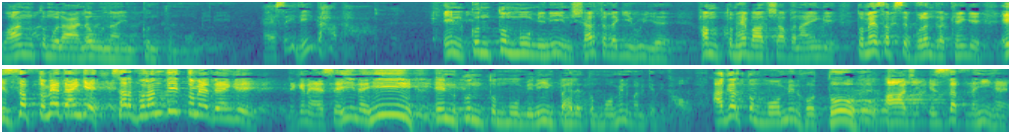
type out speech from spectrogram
وان تم ان کن تم مومنین۔ ایسے ہی نہیں کہا تھا۔ ان کن تم مومنین، شرط لگی ہوئی ہے۔ ہم تمہیں بادشاہ بنائیں گے، تمہیں سب سے بلند رکھیں گے۔ عزت تمہیں دیں گے سر بلندی تمہیں دیں گے۔ لیکن ایسے ہی نہیں۔ ان کن تم مومنین، پہلے تم مومن بن کے دکھاؤ۔ اگر تم مومن ہو تو آج عزت نہیں ہے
